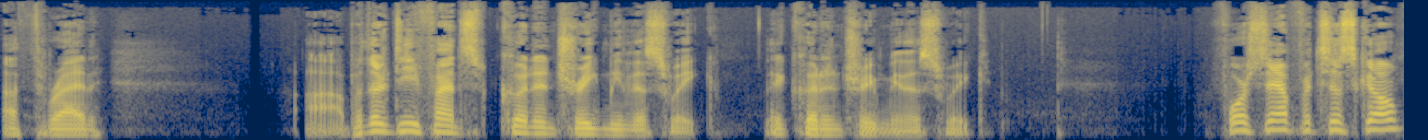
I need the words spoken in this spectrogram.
a thread. Uh, but their defense could intrigue me this week. They could intrigue me this week. For San Francisco,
